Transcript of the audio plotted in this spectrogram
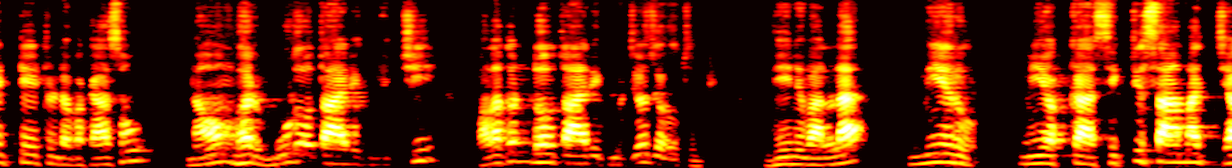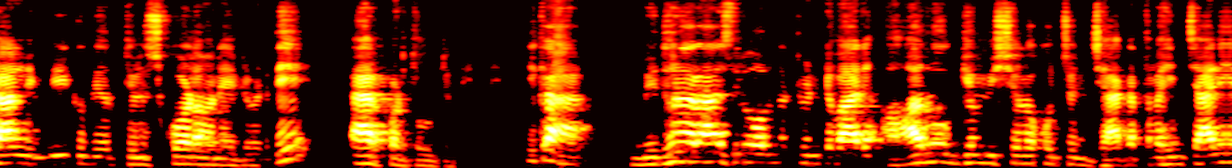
పెట్టేటువంటి అవకాశం నవంబర్ మూడో తారీఖు నుంచి పదకొండో తారీఖు మధ్యలో జరుగుతుంది. దీనివల్ల మీరు మీ యొక్క శక్తి సామర్థ్యాల్ని మీకు మీరు తెలుసుకోవడం అనేటువంటిది ఏర్పడుతూ ఉంటుంది. ఇక మిథున రాశిలో ఉన్నటువంటి వారి ఆరోగ్యం విషయంలో కొంచెం జాగ్రత్త వహించాలి.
